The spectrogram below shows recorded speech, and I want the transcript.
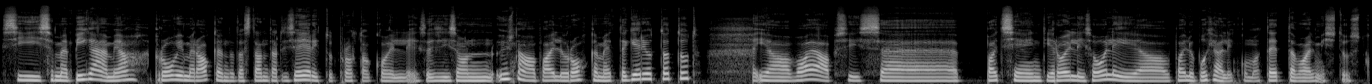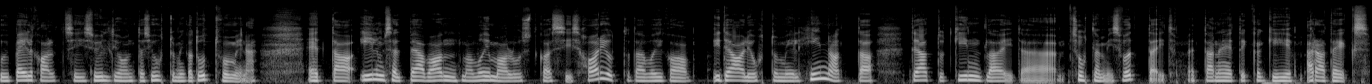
siis me pigem jah, proovime rakendada standardiseeritud protokolli, see siis on üsna palju rohkem ette kirjutatud ja vajab siis patsiendi rollis olija palju põhjalikumat ettevalmistust kui pelgalt siis üldjoontes juhtumiga tutvumine. et ta ilmselt peab andma võimalust kas siis harjutada või ka ideaaljuhtumil hinnata teatud kindlaid äh, suhtlemisvõtteid, et ta need ikkagi ära teeks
